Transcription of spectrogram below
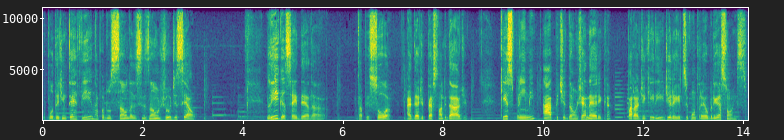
o poder de intervir na produção da decisão judicial. Liga-se a ideia da, da pessoa à ideia de personalidade, que exprime a aptidão genérica para adquirir direitos e contrair obrigações.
